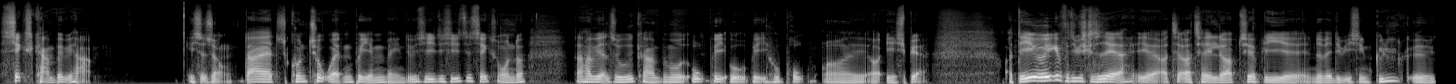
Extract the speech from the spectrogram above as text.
seks kampe, vi har, i sæsonen. Der er kun to af dem på hjemmebane. Det vil sige, at de sidste seks runder, der har vi altså udkampe mod OB, OB, Hobro og, øh, og Esbjerg. Og det er jo ikke, fordi vi skal sidde her øh, og, og tale det op til at blive øh, nødvendigvis en guld, øh,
